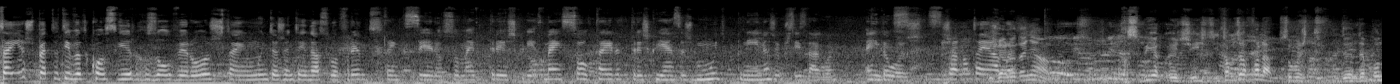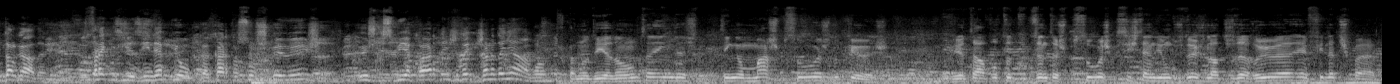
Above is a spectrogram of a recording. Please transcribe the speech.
Tem a expectativa de conseguir resolver hoje? Tem muita gente ainda à sua frente? Tem que ser. Eu sou mãe de três crianças, mãe solteira de três crianças muito pequeninas. Eu preciso de água, ainda hoje. Já não tem água? Já não tenho água. Recebia, estamos a falar, pessoas da Ponta Delgada. Freguesias ainda é pior, porque a carta só chegou hoje, hoje recebi a carta e já não tenho água. No dia de ontem ainda tinham mais pessoas do que hoje. Devia estar à volta de 200 pessoas que se estendiam dos dois lados da rua em fila de espera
